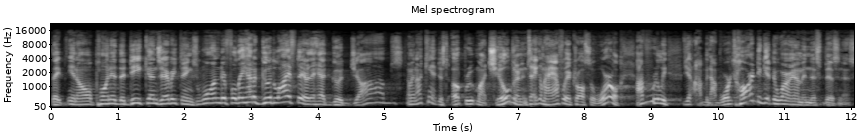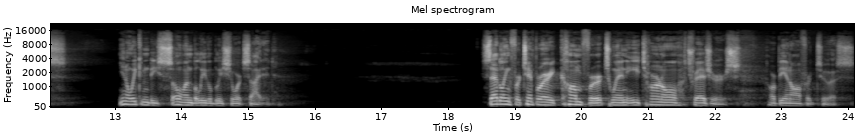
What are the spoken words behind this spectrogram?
They, you know, appointed the deacons. Everything's wonderful. They had a good life there. They had good jobs. I mean, I can't just uproot my children and take them halfway across the world. I've really, you know, I mean, I've worked hard to get to where I am in this business. You know, we can be so unbelievably short sighted. Settling for temporary comforts when eternal treasures are being offered to us.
